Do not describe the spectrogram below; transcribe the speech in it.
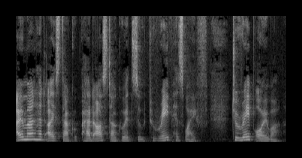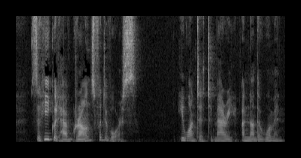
Ayuman had asked, Taku, Takuetsu to rape his wife to rape Oiwa so he could have grounds for divorce. He wanted to marry another woman.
